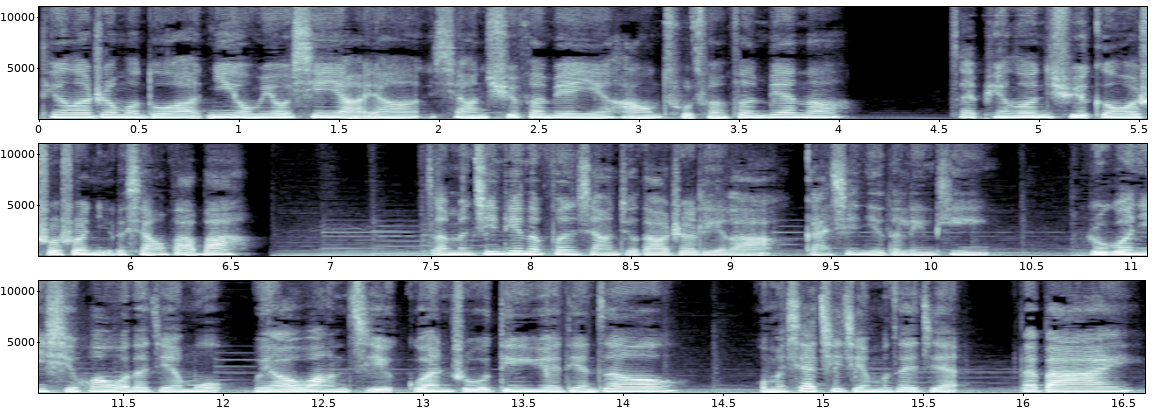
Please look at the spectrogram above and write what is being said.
听了这么多，你有没有心痒痒，想去粪便银行储存粪便呢？在评论区跟我说说你的想法吧。咱们今天的分享就到这里了，感谢你的聆听。如果你喜欢我的节目，不要忘记关注、订阅、点赞哦。我们下期节目再见，拜拜。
